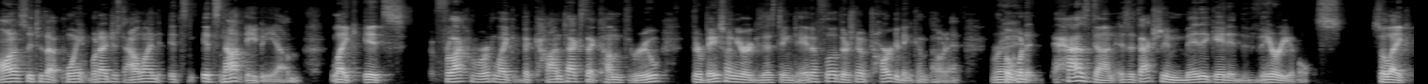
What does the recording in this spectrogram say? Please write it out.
honestly to that point what i just outlined it's it's not abm like it's for lack of a word like the contacts that come through they're based on your existing data flow there's no targeting component. Right. but what it has done is it's actually mitigated variables. So like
